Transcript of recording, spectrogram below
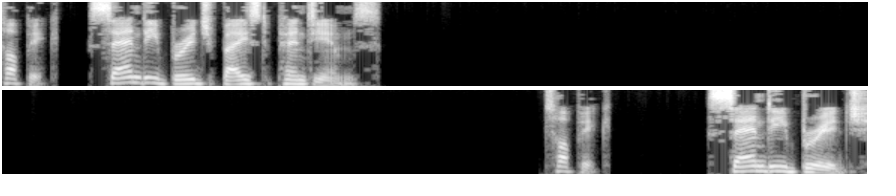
Topic: Sandy Bridge-based Pentiums. Topic: Sandy Bridge,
